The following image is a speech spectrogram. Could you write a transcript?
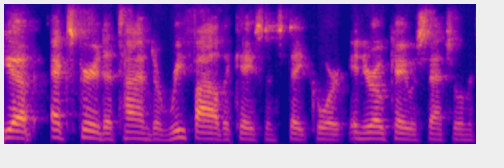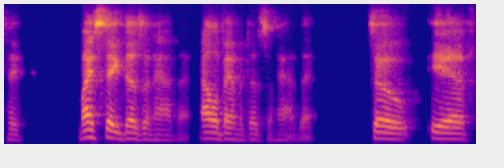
you have X period of time to refile the case in state court and you're okay with statute of limitations. My state doesn't have that. Alabama doesn't have that. So if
